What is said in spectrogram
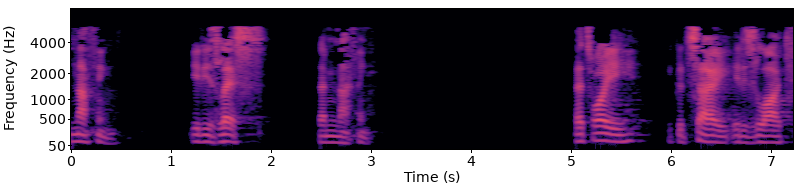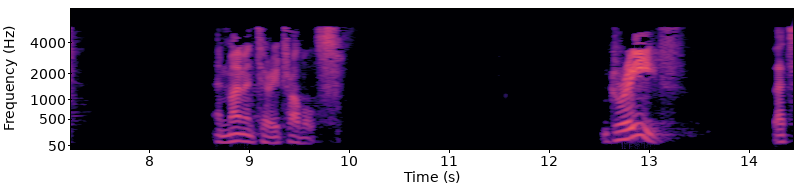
nothing. It is less than nothing. That's why he could say it is light and momentary troubles. Grieve. That's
